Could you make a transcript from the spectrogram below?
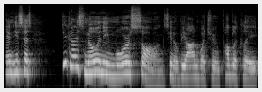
and he says, Do you guys know any more songs, you know, beyond what you publicly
